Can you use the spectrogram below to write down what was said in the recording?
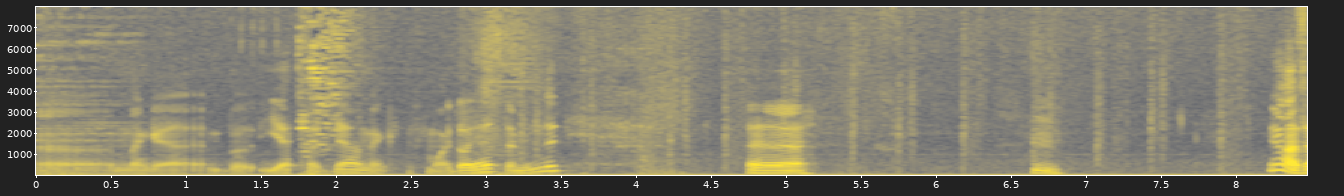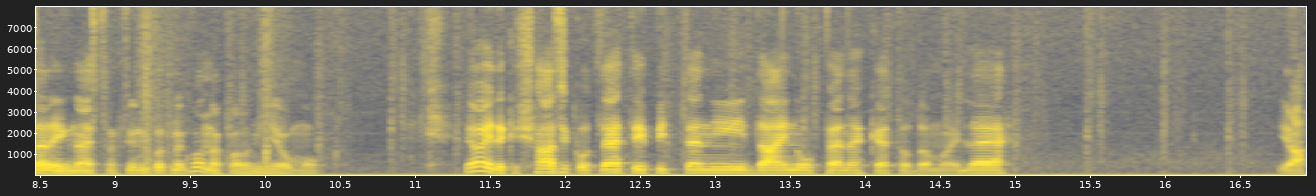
Ö, meg ebből ilyet adjál, meg majd olyat, de mindegy. Hm. Ja, az elég nice-nak tűnik, ott meg vannak valami romok. Ja, ide kis házikot lehet építeni, dino peneket oda majd le. Ja,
